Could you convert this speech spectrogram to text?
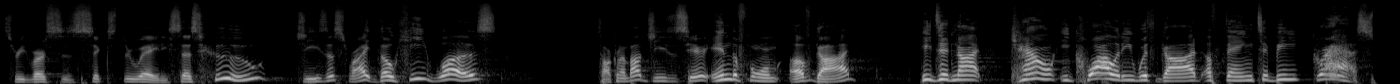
Let's read verses 6 through 8. He says, Who, Jesus, right, though he was, talking about Jesus here, in the form of God, he did not count equality with God a thing to be grasped.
